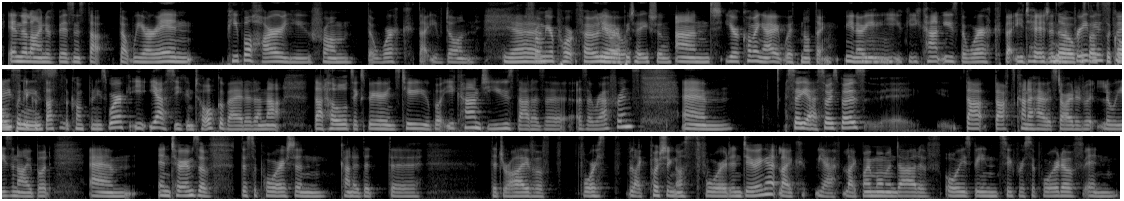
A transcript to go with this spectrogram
in the line of business that that we are in, people hire you from the work that you've done, Yeah. from your portfolio, your reputation. and you're coming out with nothing. You know, you, you you can't use the work that you did in Mm. No, the previous that's the place company's. because that's the company's work. Y- yes, you can talk about it, and that that holds experience to you, but you can't use that as a as a reference. Um, so yeah, so I suppose uh, that that's kind of how it started with Louise and I. But um, in terms of the support and kind of the the the drive of force like pushing us forward and doing it. Like yeah like my mom and dad have always been super supportive in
